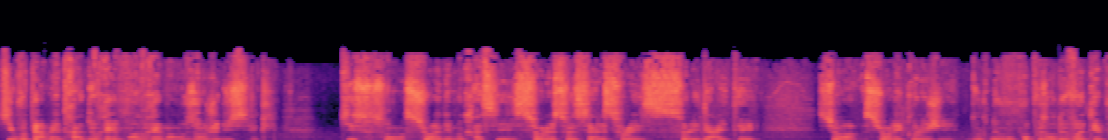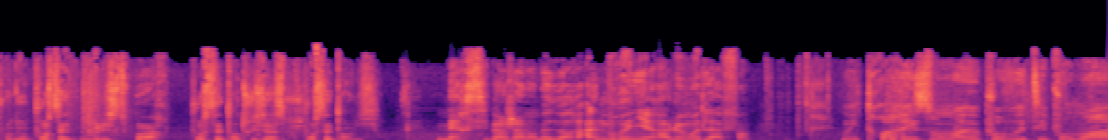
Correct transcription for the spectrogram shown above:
qui vous permettra de répondre vraiment aux enjeux du siècle, qui sont sur la démocratie, sur le social, sur les solidarités, sur, l'écologie. Donc nous vous proposons de voter pour nous, pour cette nouvelle histoire, pour cet enthousiasme, pour cette envie. Merci Benjamin Badoir. Anne Brunière, le mot de la fin. Oui, trois raisons euh, pour voter pour moi.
